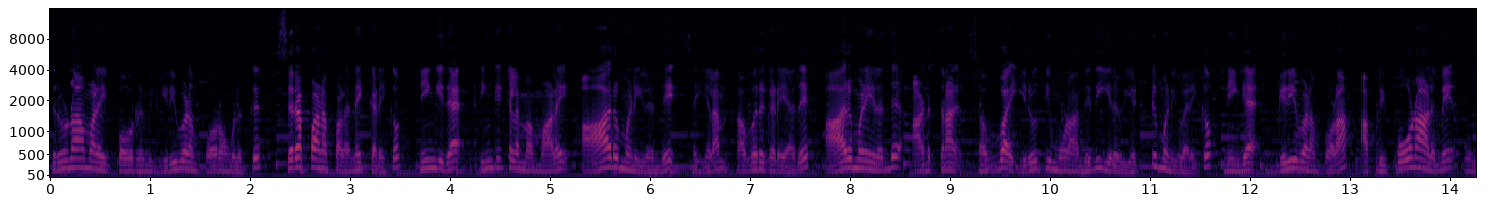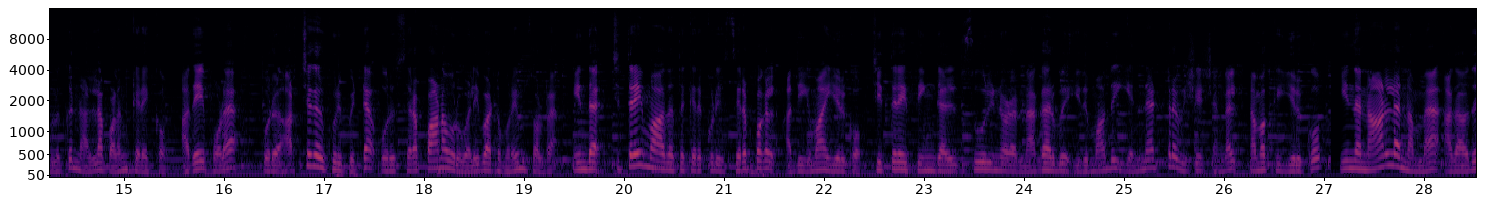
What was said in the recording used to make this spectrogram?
திருவண்ணாமலை பௌர்ணமி கிரிவலம் போறவங்களுக்கு சிறப்பான பலனை கிடைக்கும். நீங்க இதை திங்கட்கிழமை மாலை ஆறு மணிலிருந்தே செய்யலாம். தவறு கிடையாது. ஆறு மணிலிருந்து அடுத்த நாள் செவ்வாய் இருபத்தி மூணாம் தேதி இரவு எட்டு மணி வரைக்கும் நீங்க கிரிவலம் போலாம். அப்படி போனாலுமே உங்களுக்கு நல்ல பலன் கிடைக்கும். அதே போல ஒரு அர்ச்சகர் குறிப்பிட்ட ஒரு சிறப்பான ஒரு வழிபாட்டு முறையும் சொல்றேன். இந்த சித்திரை மாதத்துக்கு இருக்கக்கூடிய சிறப்புகள் அதிகமா இருக்கும். சித்திரை திங்கள் சூரியனோட நகர்வு இது மாதிரி எண்ணற்ற விசேஷங்கள் நமக்கு இருக்கும். இந்த நாள்ல நம்ம அதாவது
